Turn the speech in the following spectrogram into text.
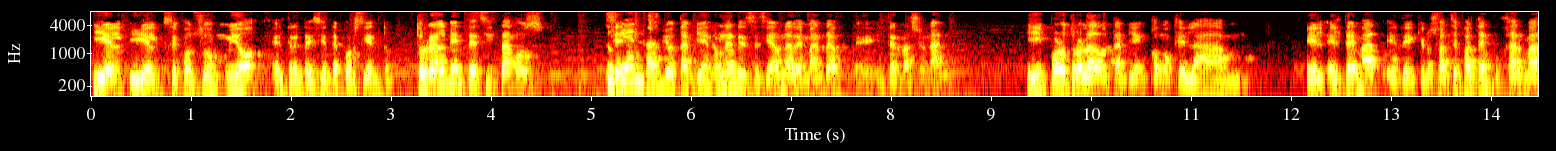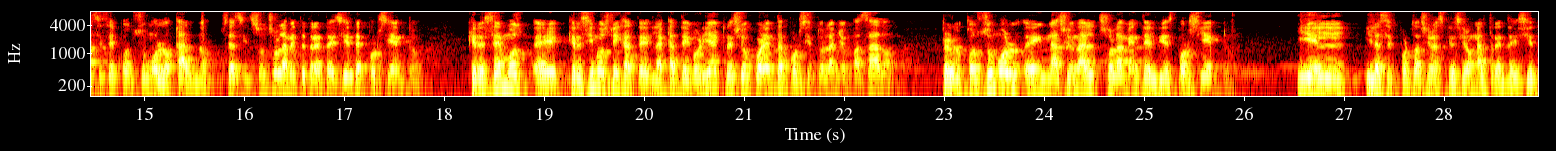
Y el, y el se consumió el 37%. Entonces realmente sí estamos, si un cambio también, una necesidad, una demanda eh, internacional. Y por otro lado también como que la, el, tema de que nos hace falta empujar más ese consumo local, ¿no? O sea, si son solamente 37%, crecemos, eh, crecimos, fíjate, la categoría creció 40% el año pasado, pero el consumo nacional solamente el 10%. Y, el, y las exportaciones crecieron al 37%.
